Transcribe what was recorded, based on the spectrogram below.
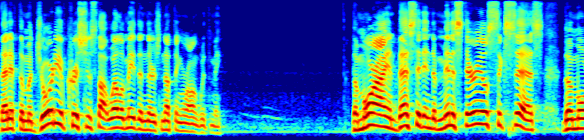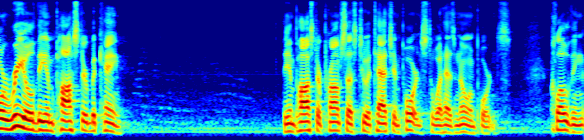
that if the majority of Christians thought well of me, then there's nothing wrong with me. The more I invested into ministerial success, the more real the imposter became. The impostor prompts us to attach importance to what has no importance, clothing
